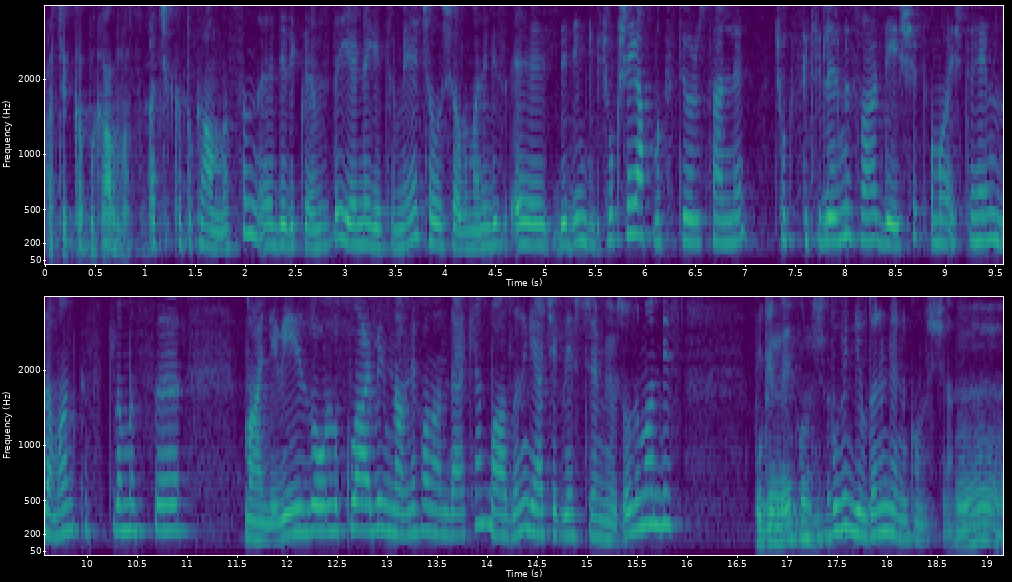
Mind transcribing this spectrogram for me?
Açık kapı kalmasın. Açık kapı kalmasın. E, dediklerimizi de yerine getirmeye çalışalım. Hani biz e, dediğim gibi çok şey yapmak istiyoruz seninle. Çok fikirlerimiz var değişik ama işte hem zaman kısıtlaması, manevi zorluklar bilmem ne falan derken bazılarını gerçekleştiremiyoruz. O zaman biz Bugün neyi konuşacağız? bugün yıl dönümlerini konuşacağız. Hmm.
